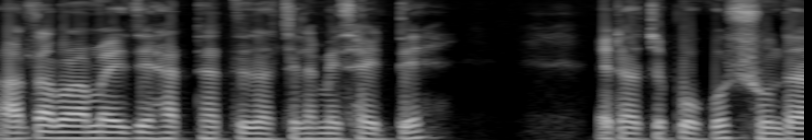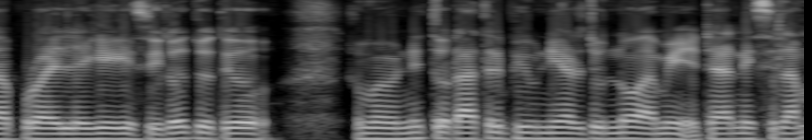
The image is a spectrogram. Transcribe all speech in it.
আর তারপর আমরা এই যে হাঁটতে হাঁটতে যাচ্ছিলাম এই সাইড এটা হচ্ছে পুকুর, সন্ধ্যা প্রায় লেগে গেছিল, যদিও সময় হয়নি। তো রাতের ভিউ নেওয়ার জন্য আমি এটা নিয়েছিলাম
